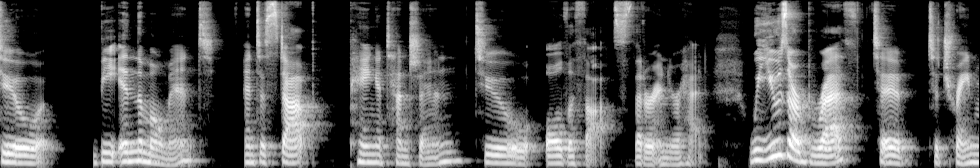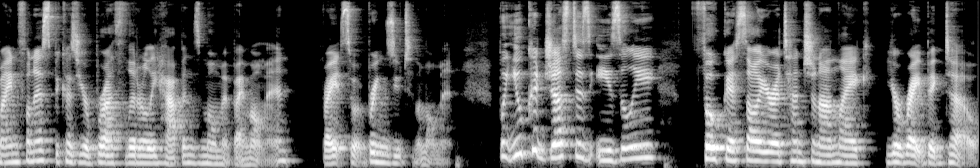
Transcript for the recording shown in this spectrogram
to be in the moment and to stop paying attention to all the thoughts that are in your head. We use our breath to to train mindfulness because your breath literally happens moment by moment, right? So it brings you to the moment. But you could just as easily focus all your attention on like your right big toe,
